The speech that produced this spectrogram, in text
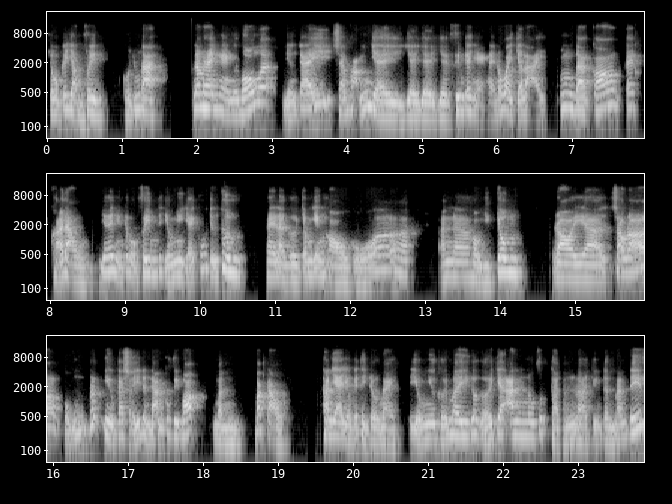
cho một cái dòng phim của chúng ta năm 2014 á, những cái sản phẩm về về về về phim ca nhạc này nó quay trở lại. Chúng ta có cái khởi đầu với những cái bộ phim ví dụ như giải cứu tiểu thư hay là người trong giang hồ của anh ờ, Hồ Việt Trung. Rồi uh, sau đó cũng rất nhiều ca sĩ đình đám của Vpop mình bắt đầu tham gia vào cái thị trường này. Ví dụ như Khởi My có gửi cho anh Nông Phước Thịnh là chuyện tình ban tiếp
